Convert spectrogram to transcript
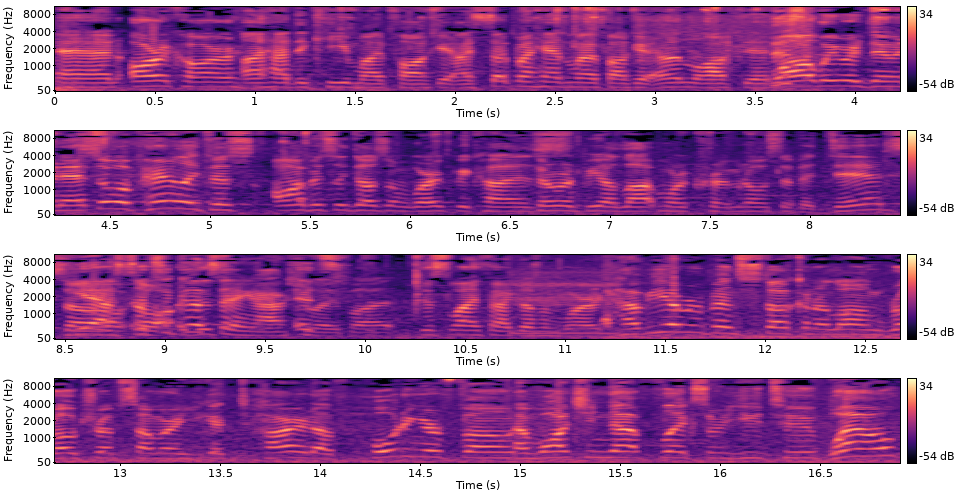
And our car, I had the key in my pocket. I stuck my hand in my pocket, and unlocked it while we were doing it. So apparently this obviously doesn't work because there would be a lot more criminals if it did. So, yeah, so it's a good this- thing actually, but this life hack doesn't work. Have you ever been stuck on a long road trip somewhere and you get tired of holding your phone and watching Netflix or YouTube? Well,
